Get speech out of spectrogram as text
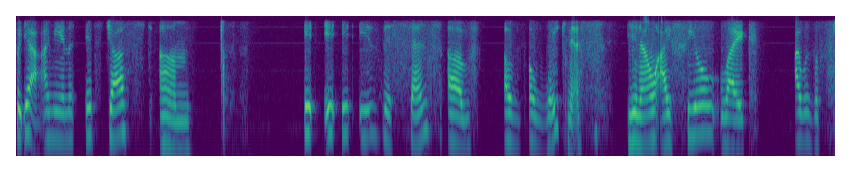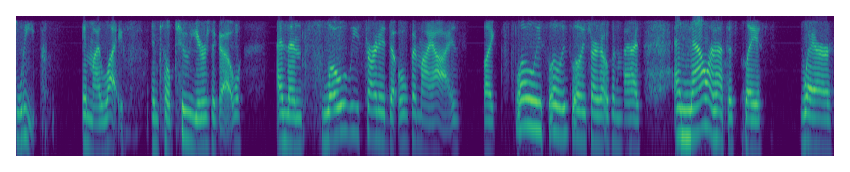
But yeah, I mean, it's just um, it it it is this sense of of awakeness. You know, I feel like I was asleep in my life until two years ago, and then slowly started to open my eyes like slowly, slowly, slowly started to open my eyes. And now I'm at this place where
